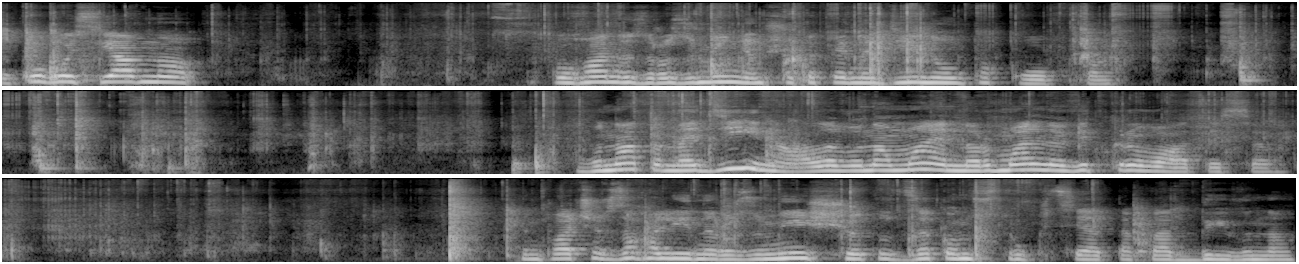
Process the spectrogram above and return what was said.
У когось явно погане з розумінням, що таке надійна упаковка. Вона то надійна, але вона має нормально відкриватися. Тим паче взагалі не розумію, що тут за конструкція така дивна.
